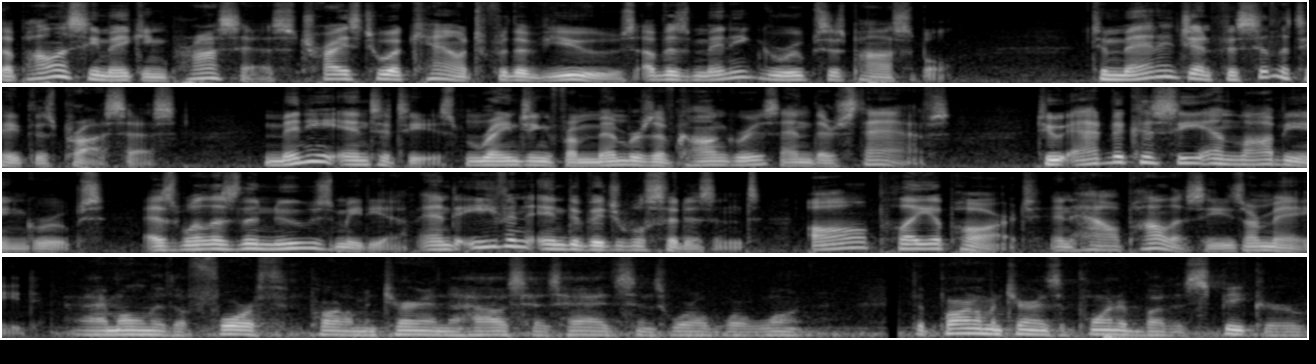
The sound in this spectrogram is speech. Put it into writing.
The policymaking process tries to account for the views of as many groups as possible. To manage and facilitate this process, many entities, ranging from members of Congress and their staffs, to advocacy and lobbying groups, as well as the news media and even individual citizens, all play a part in how policies are made. I'm only the fourth parliamentarian the House has had since World War I. The parliamentarian is appointed by the Speaker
